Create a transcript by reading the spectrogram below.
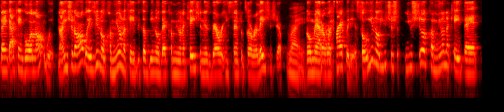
think I can go along with. Now you should always, you know, communicate because we know that communication is very essential to a relationship. Right. No matter right. what type it is. So, you know, you should you should communicate that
